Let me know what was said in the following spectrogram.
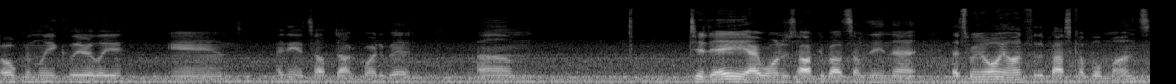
openly, clearly, and I think it's helped out quite a bit. Um, today, I want to talk about something that that's been going on for the past couple months,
